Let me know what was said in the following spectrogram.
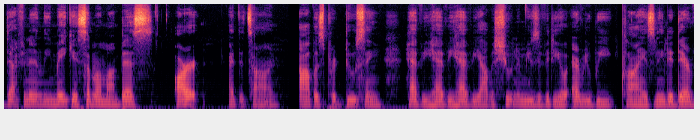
definitely making some of my best art at the time. I was producing heavy, heavy, heavy. I was shooting a music video every week. Clients needed their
